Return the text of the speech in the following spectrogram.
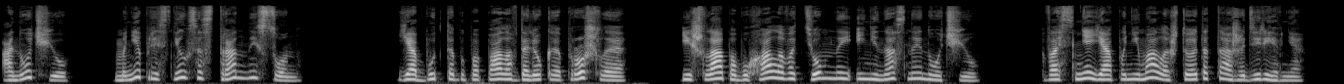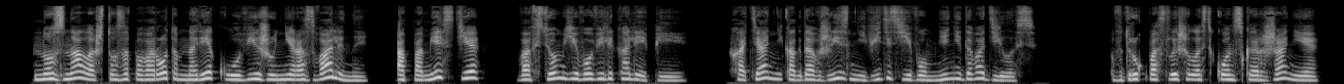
А ночью мне приснился странный сон. Я будто бы попала в далекое прошлое и шла по Бухалово темной и ненастной ночью. Во сне я понимала, что это та же деревня, но знала, что за поворотом на реку увижу не развалины, а поместье во всем его великолепии, хотя никогда в жизни видеть его мне не доводилось. Вдруг послышалось конское ржание,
